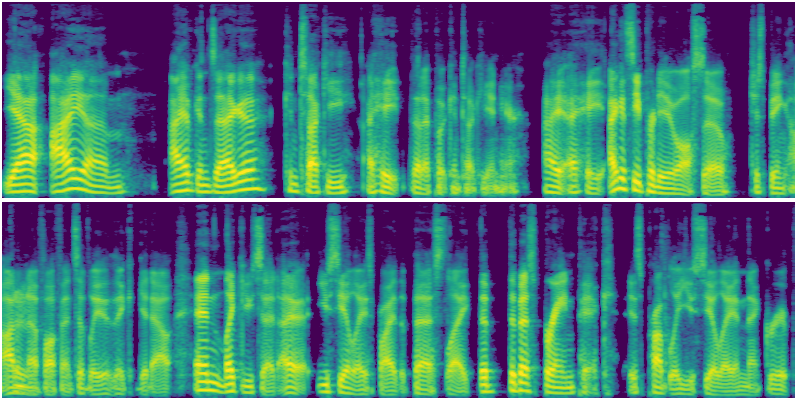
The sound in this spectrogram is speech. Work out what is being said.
Yeah, I um I have Gonzaga, Kentucky. I hate that I put Kentucky in here. I, I hate I could see Purdue also just being hot Hmm. enough offensively that they could get out. And like you said, I UCLA is probably the best like the the best brain pick is probably UCLA in that group.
